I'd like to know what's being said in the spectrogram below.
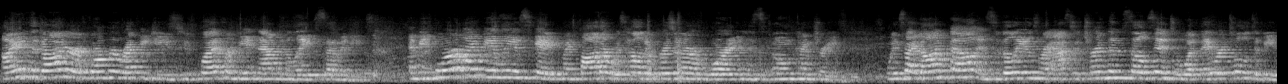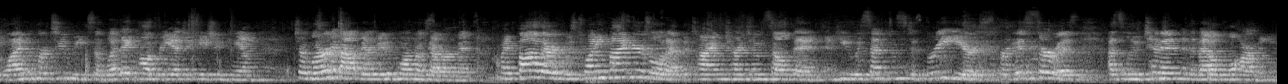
I am the daughter of former refugees who fled from Vietnam in the late 70s. And before my family escaped, my father was held a prisoner of war in his own country. When Saigon fell and civilians were asked to turn themselves in to what they were told to be one or two weeks of what they called re-education camp, to learn about their new form of government. My father, who was 25 years old at the time, turned himself in, and he was sentenced to three years for his service as a lieutenant in the medical army.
